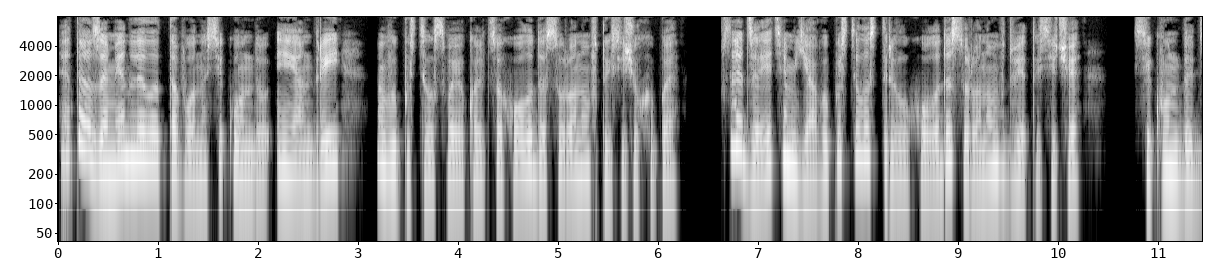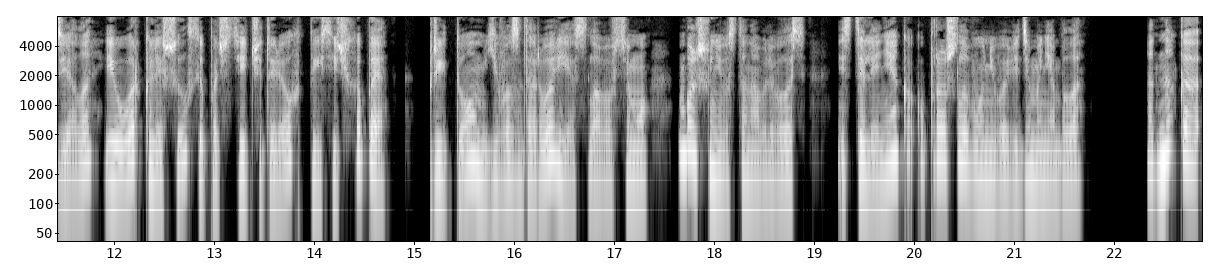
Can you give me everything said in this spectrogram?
Это замедлило того на секунду, и Андрей выпустил свое кольцо холода с уроном в тысячу хп. Вслед за этим я выпустила стрелу холода с уроном в две тысячи. Секунда дела, и орк лишился почти четырех тысяч хп. Притом его здоровье, слава всему, больше не восстанавливалось. Исцеления, как у прошлого, у него, видимо, не было. Однако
